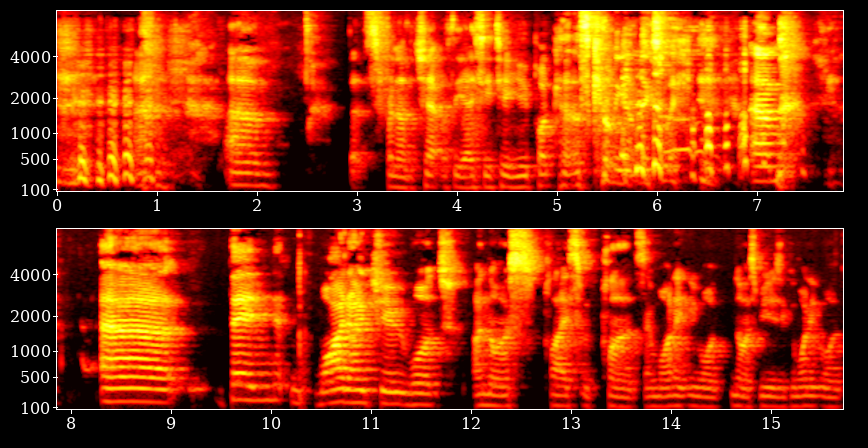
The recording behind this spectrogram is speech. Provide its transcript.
um, that's for another chat with the ACTU podcast coming up next week. um, uh, then why don't you want a nice place with plants and why don't you want nice music and why don't you want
